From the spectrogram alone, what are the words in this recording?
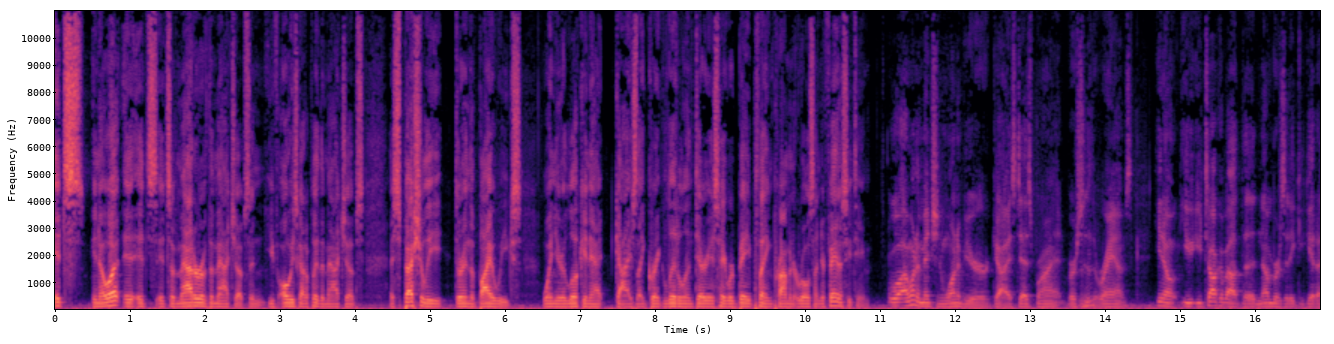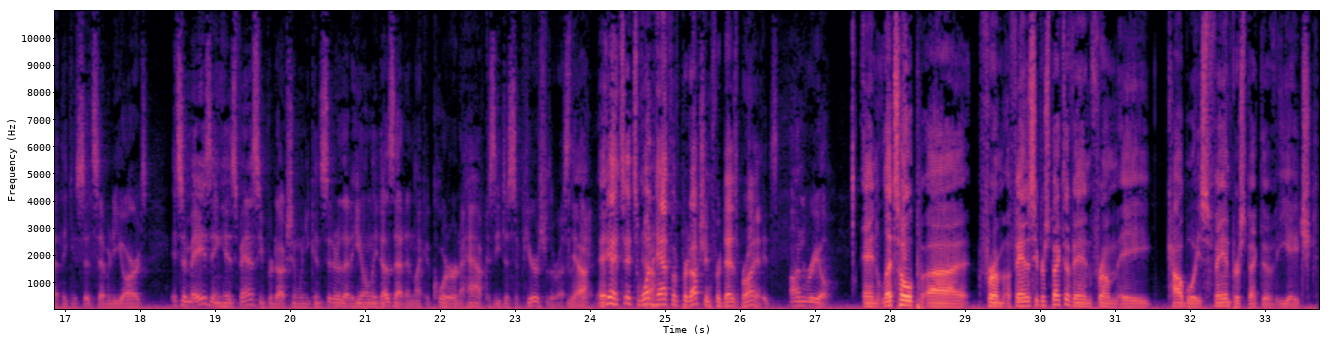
it's you know what it's it's a matter of the matchups, and you've always got to play the matchups, especially during the bye weeks when you're looking at guys like Greg Little and Darius Heyward-Bey playing prominent roles on your fantasy team. Well, I want to mention one of your guys, Dez Bryant versus mm-hmm. the Rams. You know, you, you talk about the numbers that he could get. I think you said 70 yards. It's amazing his fantasy production when you consider that he only does that in like a quarter and a half because he disappears for the rest yeah. of the game. yeah, it's it's one yeah. half of production for Dez Bryant. It's unreal. And let's hope, uh, from a fantasy perspective and from a Cowboys fan perspective, EH,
